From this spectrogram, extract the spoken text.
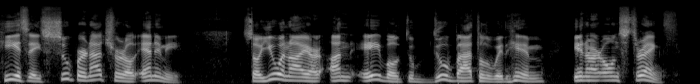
he is a supernatural enemy. So, you and I are unable to do battle with him in our own strength.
